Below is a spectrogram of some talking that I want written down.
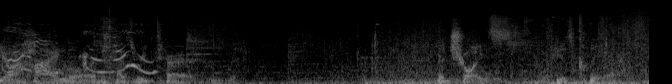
Your. High Lord has returned. The choice is clear.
